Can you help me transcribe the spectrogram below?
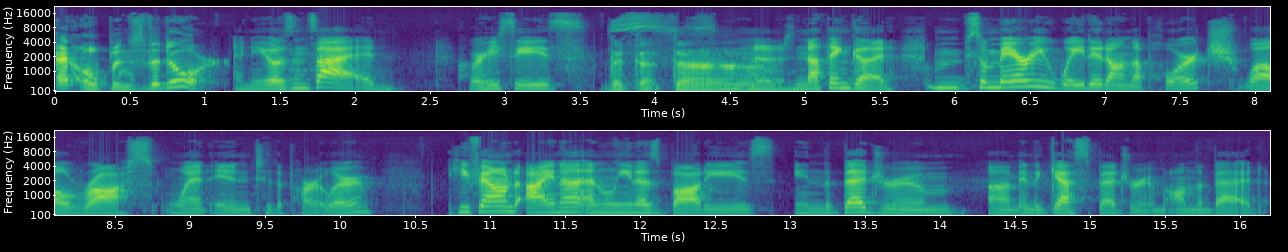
and opens the door. And he goes inside where he sees Dun, dun, dun. There's nothing good. So Mary waited on the porch while Ross went into the parlor. He found Ina and Lena's bodies in the bedroom, um, in the guest bedroom on the bed.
